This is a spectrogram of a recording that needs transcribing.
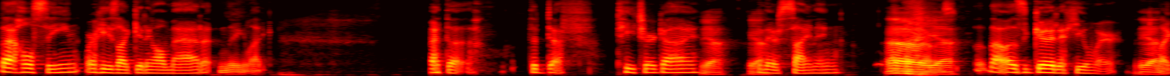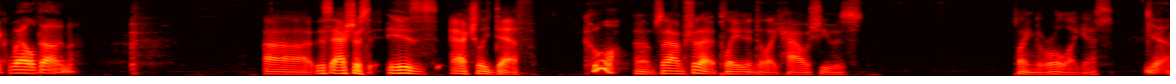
that whole scene where he's like getting all mad and being like at the the deaf teacher guy yeah, yeah. and they're signing. Oh that yeah, was- that was good humor. yeah. Like well done. Uh, this actress is actually deaf. Cool. Um, so I'm sure that played into like how she was playing the role, I guess. Yeah.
